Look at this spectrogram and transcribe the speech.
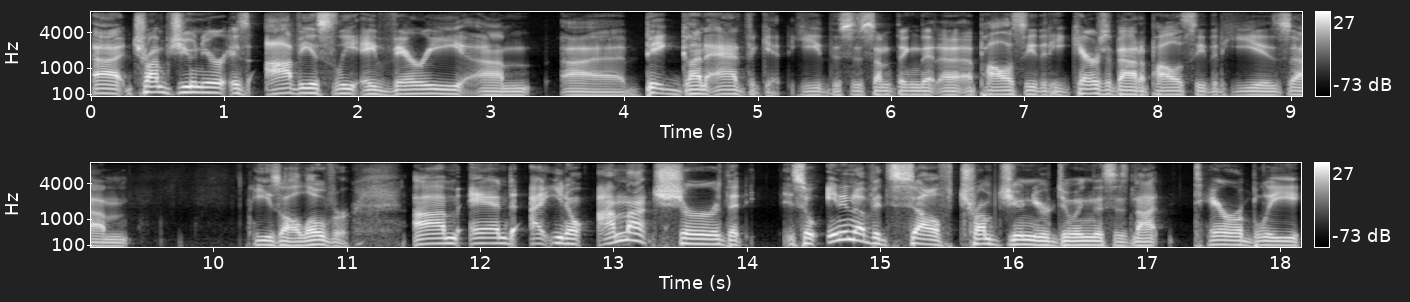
Uh, Trump Jr. is obviously a very um, uh, big gun advocate. He this is something that uh, a policy that he cares about, a policy that he is um, he's all over. Um, and I, you know, I'm not sure that. So in and of itself, Trump Jr. doing this is not terribly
